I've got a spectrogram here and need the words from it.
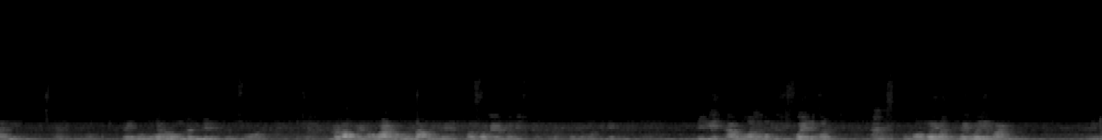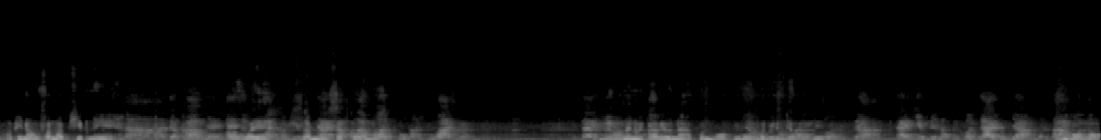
บบนี้ แต่หู พวกเราเป็นดีคุณหมอแล้วเราเป็นเบาหวานต้องมึงเล่าอย่างเงี้ยเราต้องเป็นคนดี มีดีถามหมอแล้วว่าเป็นกล้วยเลยคนคุณหมอบใส่อกว่าใส่พยาบาลเอาพี่น้องสำหรับคลิปนี้เอาไว้สำนีสักก่อนเนาะเดี๋ยวแม่หน่วยพาไปเบิ่งหน้าคุณหมอเป็นผู้ยังเพิ่นเป็เป็นนเจ้าเจ้าค่ะของดีว่าจ้ะใช่คิมเนี่ยล่ะเป็นคนจ่ายทุกอย่างทั้งค่าคนของ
